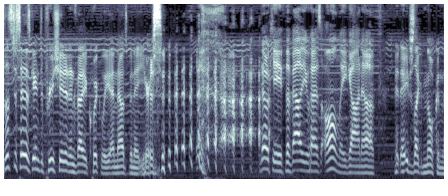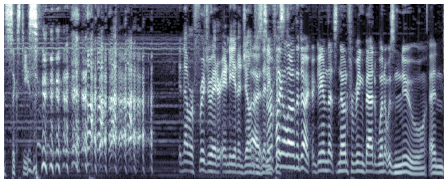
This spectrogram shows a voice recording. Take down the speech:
Let's just say this game depreciated in value quickly, and now it's been eight years. no, Keith, the value has only gone up. it aged like milk in the 60s. In that refrigerator Indiana Jones Alright, is in so we're playing Alone in the Dark, a game that's known for being bad when it was new, and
